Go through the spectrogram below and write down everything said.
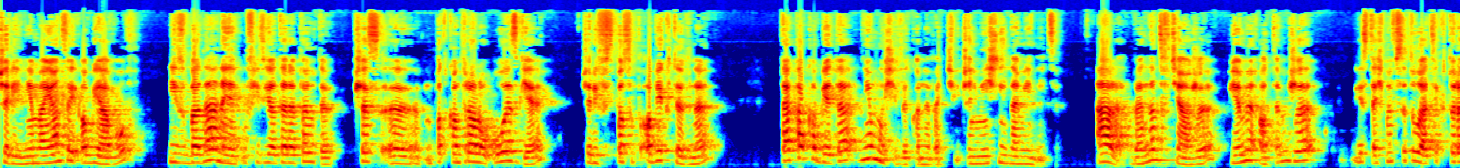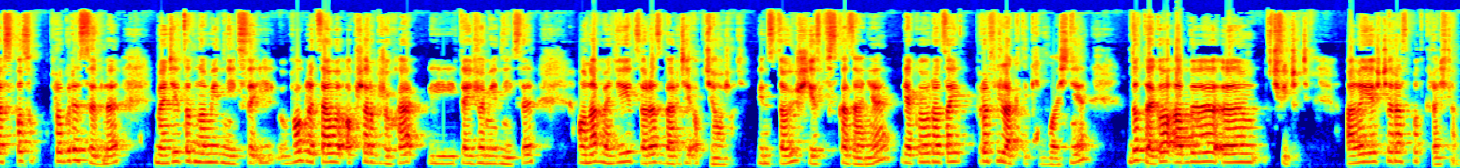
czyli nie mającej objawów i zbadanej u fizjoterapeuty przez, y, pod kontrolą USG, czyli w sposób obiektywny, taka kobieta nie musi wykonywać ćwiczeń mięśni na miednicy. Ale będąc w ciąży, wiemy o tym, że jesteśmy w sytuacji, która w sposób progresywny będzie to dno miednicy i w ogóle cały obszar brzucha i tejże miednicy, ona będzie je coraz bardziej obciążać. Więc to już jest wskazanie jako rodzaj profilaktyki właśnie do tego, aby ćwiczyć. Ale jeszcze raz podkreślam,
